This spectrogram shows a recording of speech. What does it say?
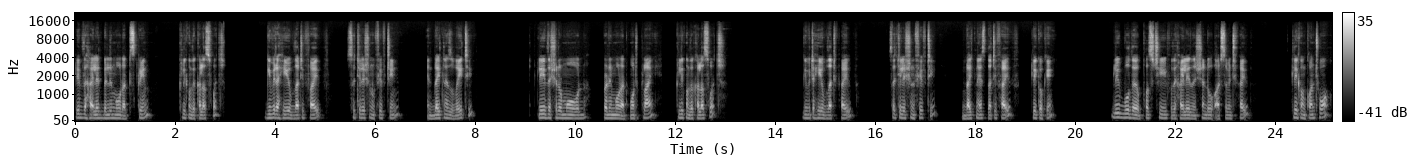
Leave the highlight blend mode at screen. Click on the color swatch. Give it a hue of 35, saturation of 15, and brightness of 80. Leave the shadow mode, blending mode at multiply. Click on the color swatch. Give it a hue of 35, saturation 50, brightness 35. Click OK. Leave both the opacity for the highlight and shadow at 75. Click on contour.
